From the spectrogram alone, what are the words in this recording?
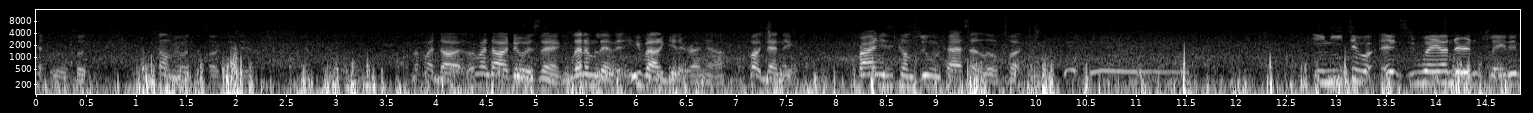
That little fuck- Tell me what the fuck to do. Let my dog, let my dog do his thing. Let him live it. He about to get it right now. Fuck that nigga. Bryan needs to come zooming past that little fuck. he needs to. It's way underinflated.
